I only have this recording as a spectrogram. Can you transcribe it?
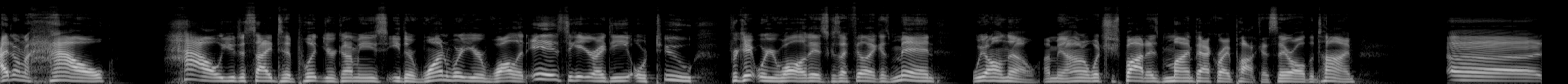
I don't know how how you decide to put your gummies either one where your wallet is to get your ID or two forget where your wallet is because I feel like as men we all know. I mean, I don't know what your spot is. Mine back right pockets there all the time. Uh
